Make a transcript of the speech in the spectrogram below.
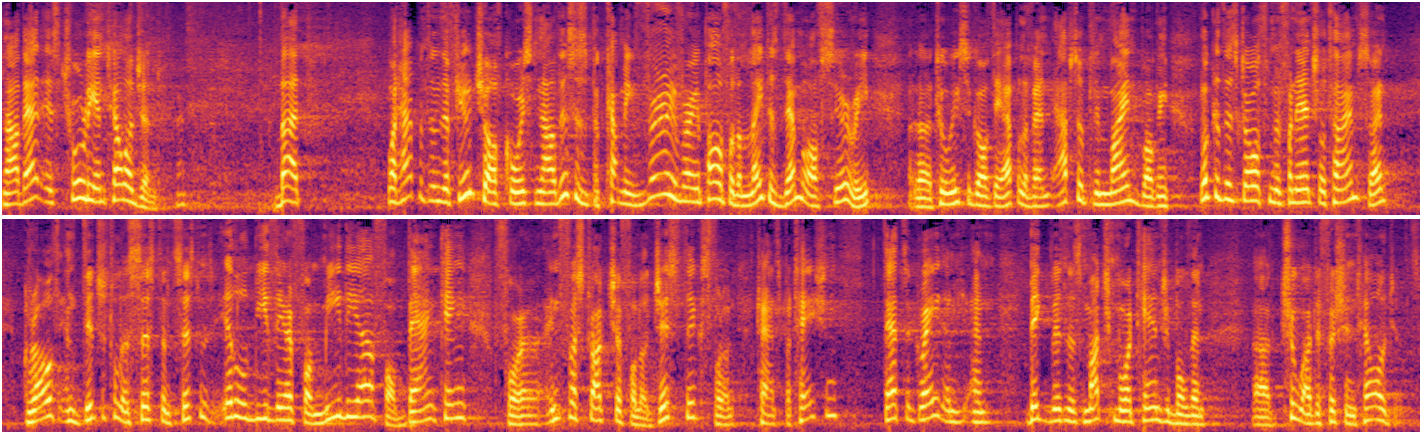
Now, that is truly intelligent. But what happens in the future, of course, now this is becoming very, very powerful. The latest demo of Siri uh, two weeks ago at the Apple event, absolutely mind boggling. Look at this growth in the Financial Times, right? Growth in digital assistant systems. It'll be there for media, for banking, for infrastructure, for logistics, for transportation. That's a great and, and big business, much more tangible than uh, true artificial intelligence.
